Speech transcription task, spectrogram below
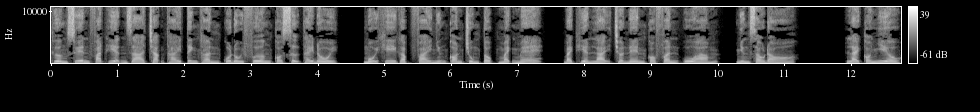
thường xuyên phát hiện ra trạng thái tinh thần của đối phương có sự thay đổi, mỗi khi gặp phải những con trùng tộc mạnh mẽ, Bạch Hiền lại trở nên có phần u ám, nhưng sau đó lại có nhiều,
